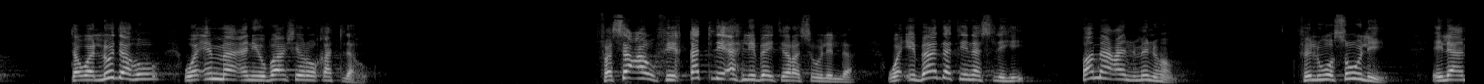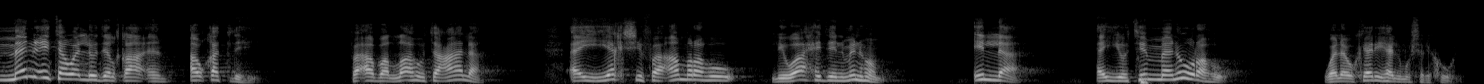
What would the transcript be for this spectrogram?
تولده وإما أن يباشروا قتله. فسعوا في قتل أهل بيت رسول الله وإبادة نسله طمعا منهم في الوصول إلى منع تولد القائم أو قتله. فأبى الله تعالى أن يكشف أمره لواحد منهم إلا أن يتم نوره ولو كره المشركون.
